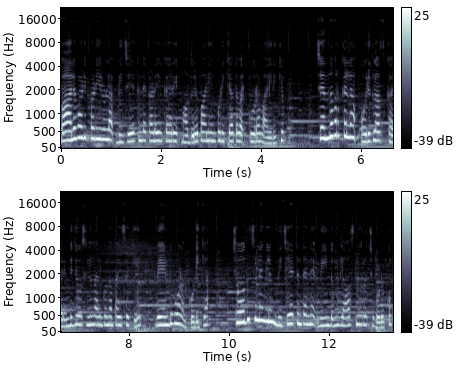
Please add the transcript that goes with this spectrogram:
ബാലവാടിപ്പടിയിലുള്ള വിജയേട്ടന്റെ കടയിൽ കയറി മധുരപാനീയം കുടിക്കാത്തവർ കുറവായിരിക്കും. ചെന്നവർക്കെല്ലാം ഒരു ഗ്ലാസ് കരിമ്പ് ജ്യൂസിന് നൽകുന്ന പൈസയ്ക്ക് വേണ്ടുവോളം കുടിക്കാം. ചോദിച്ചില്ലെങ്കിലും വിജയേട്ടൻ തന്നെ വീണ്ടും ഗ്ലാസ് നിറച്ചു കൊടുക്കും.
